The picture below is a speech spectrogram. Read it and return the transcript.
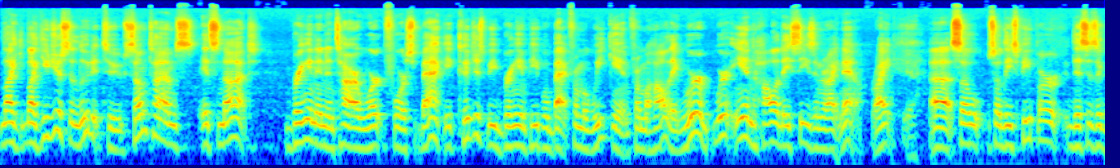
like like you just alluded to, sometimes it's not bringing an entire workforce back. It could just be bringing people back from a weekend, from a holiday. We're we're in holiday season right now, right? Yeah. Uh, so so these people are. This is a,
